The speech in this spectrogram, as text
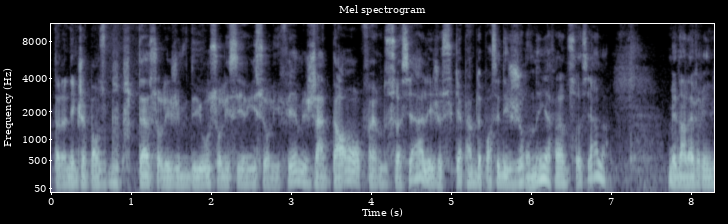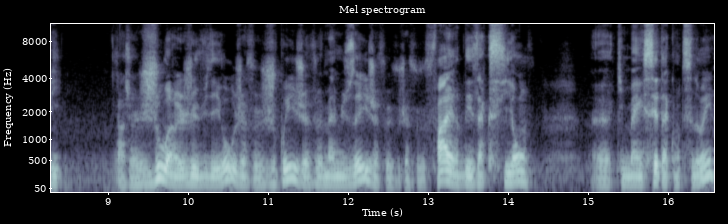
Étant donné que je passe beaucoup de temps sur les jeux vidéo, sur les séries, sur les films, j'adore faire du social et je suis capable de passer des journées à faire du social. Mais dans la vraie vie, quand je joue à un jeu vidéo, je veux jouer, je veux m'amuser, je veux, faire des actions euh, qui m'incitent à continuer.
